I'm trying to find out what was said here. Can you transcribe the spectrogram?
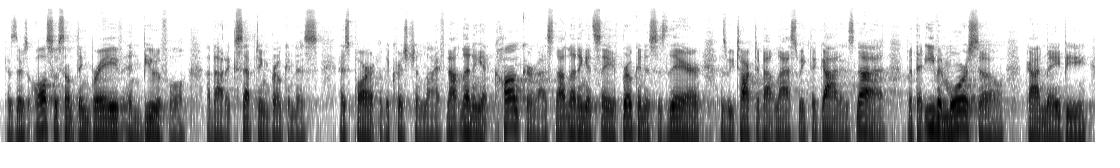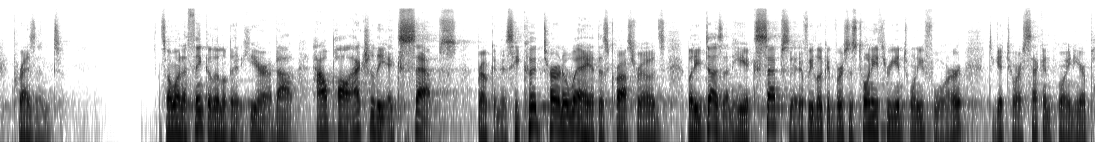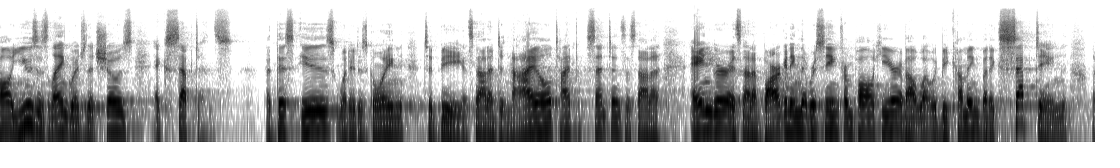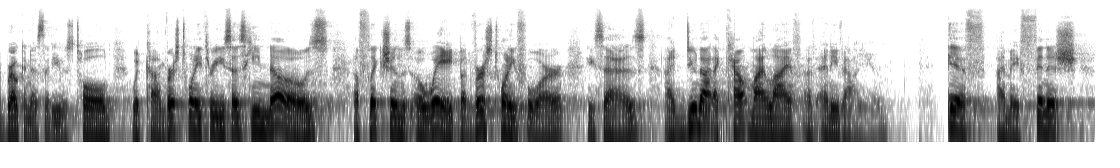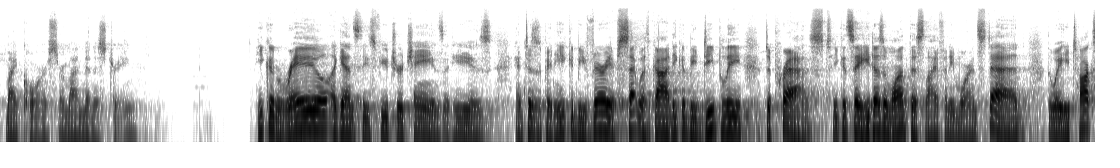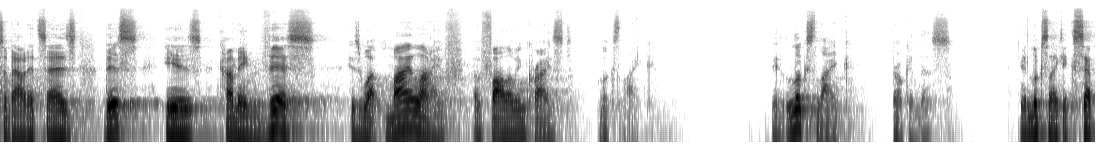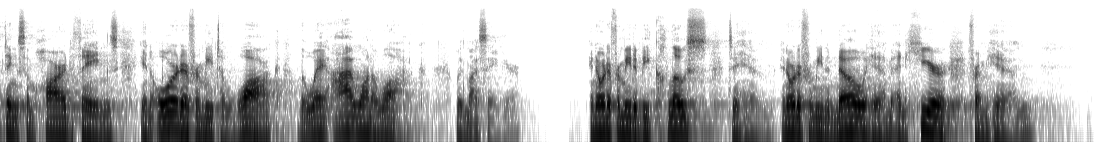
Because there's also something brave and beautiful about accepting brokenness as part of the Christian life. Not letting it conquer us, not letting it say if brokenness is there, as we talked about last week, that God is not, but that even more so, God may be present. So I want to think a little bit here about how Paul actually accepts brokenness. He could turn away at this crossroads, but he doesn't. He accepts it. If we look at verses 23 and 24, to get to our second point here, Paul uses language that shows acceptance. That this is what it is going to be. It's not a denial type sentence. It's not a anger. It's not a bargaining that we're seeing from Paul here about what would be coming, but accepting the brokenness that he was told would come. Verse 23, he says, He knows afflictions await. But verse 24, he says, I do not account my life of any value if I may finish my course or my ministry. He could rail against these future chains that he is anticipating. He could be very upset with God. He could be deeply depressed. He could say he doesn't want this life anymore. Instead, the way he talks about it says, This is coming. This is what my life of following Christ looks like. It looks like brokenness. It looks like accepting some hard things in order for me to walk the way I want to walk with my Savior. In order for me to be close to Him, in order for me to know Him and hear from Him,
